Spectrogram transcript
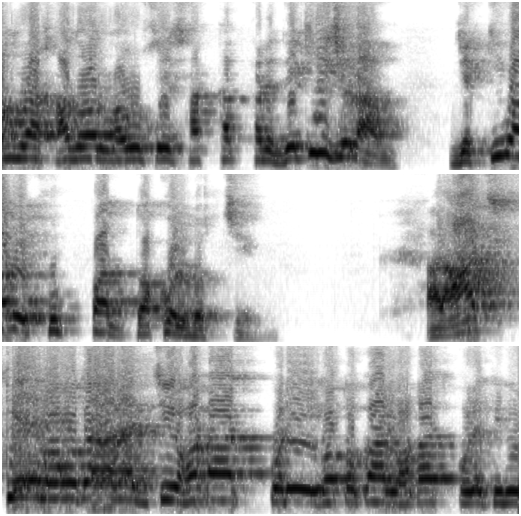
আমরা সাধারণ মানুষের সাক্ষাৎকারে দেখিয়েছিলাম যে কীভাবে ফুটপাত দখল হচ্ছে। আর আজকে মমতা ব্যানার্জি হঠাৎ করে, গতকাল হঠাৎ করে তিনি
